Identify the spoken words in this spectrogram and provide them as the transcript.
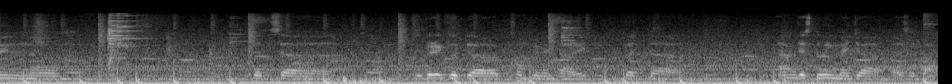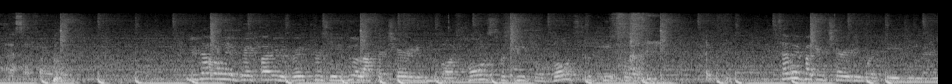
And um, that's uh, a very good uh, complimentary. But uh, I'm just doing my job as a as a fighter. You're not only a great fighter, you're a great person. You do a lot for charity. You bought homes for people, boats for people. Tell me about your charity work that you do, man.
